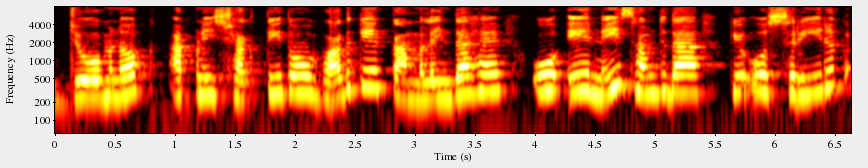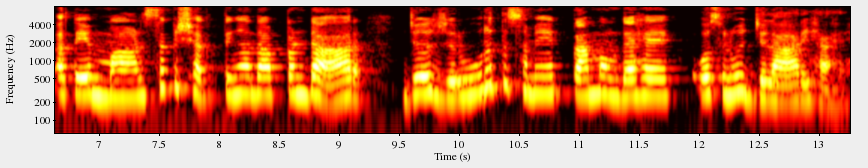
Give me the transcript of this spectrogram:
ਜੋ ਮਨੁੱਖ ਆਪਣੀ ਸ਼ਕਤੀ ਤੋਂ ਵੱਧ ਕੇ ਕੰਮ ਲੈਂਦਾ ਹੈ, ਉਹ ਇਹ ਨਹੀਂ ਸਮਝਦਾ ਕਿ ਉਹ ਸਰੀਰਕ ਅਤੇ ਮਾਨਸਿਕ ਸ਼ਕਤੀਆਂ ਦਾ ਭੰਡਾਰ ਜੋ ਜ਼ਰੂਰਤ ਸਮੇਂ ਕੰਮ ਆਉਂਦਾ ਹੈ ਉਸ ਨੂੰ ਜਲਾ ਰਿਹਾ ਹੈ।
